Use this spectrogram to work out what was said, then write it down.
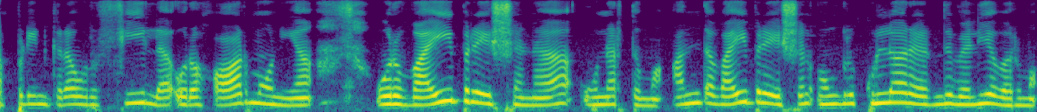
அப்படிங்கிற ஒரு ஃபீலை ஒரு ஹார்மோனியா ஒரு வைப்ரேஷனை உணர்த்துமா. அந்த வைப்ரேஷன் உங்களுக்குள்ளார இருந்து வெளியே வருமா.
